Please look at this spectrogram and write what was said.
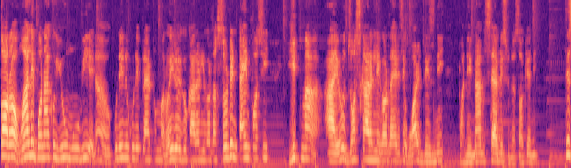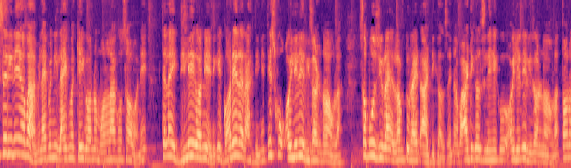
तर उहाँले बनाएको यो मुभी होइन कुनै न कुनै प्लेटफर्ममा रहिरहेको कारणले गर्दा सर्टेन टाइम पछि हिटमा आयो जस कारणले गर्दाखेरि चाहिँ वाल्ड डिजनी भन्ने नाम इस्ट्याब्लिस हुन सक्यो नि। त्यसरी नै अब हामीलाई पनि लाइफमा केही गर्न मन लागेको छ भने त्यसलाई डिले गर्ने होइन कि गरेर राखिदिने त्यसको अहिले नै रिजल्ट नआउला। Suppose you write love to write articles होइन? अब आर्टिकल्स लेखेको अहिले नै रिजल्ट नआउला तर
